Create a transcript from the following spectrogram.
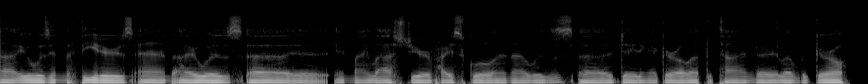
Uh, it was in the theaters, and I was uh, in my last year of high school, and I was uh, dating a girl at the time, very lovely girl,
